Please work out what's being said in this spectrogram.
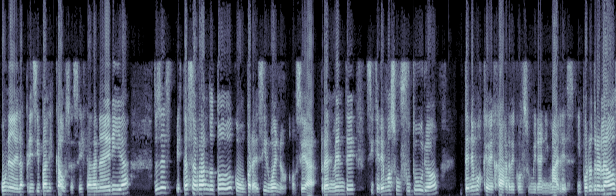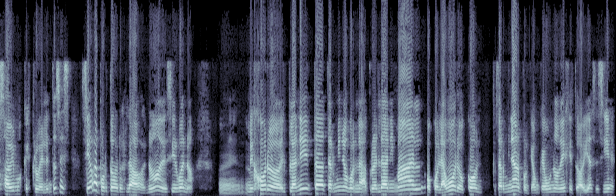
una de las principales causas es la ganadería, entonces está cerrando todo como para decir, bueno, o sea, realmente si queremos un futuro, tenemos que dejar de consumir animales. Y por otro lado, sabemos que es cruel. Entonces, cierra por todos los lados, ¿no? Es decir, bueno, mm, mejoro el planeta, termino con la crueldad animal o colaboro con terminar, porque aunque uno deje, todavía se sigue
